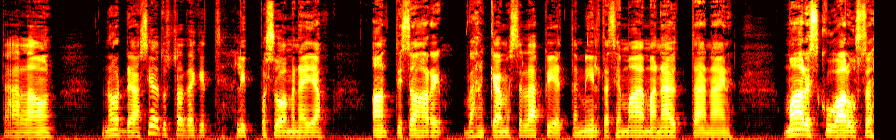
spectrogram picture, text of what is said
Täällä on Nordean sijoitustrategit Lippo Suominen ja Antti Saari vähän käymässä läpi, että miltä se maailma näyttää näin maaliskuun alussa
